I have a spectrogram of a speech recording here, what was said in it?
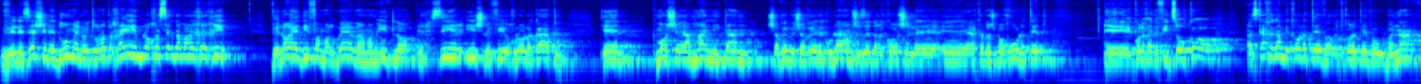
ולזה שנעדרו ממנו יתרונות החיים לא חסר דבר הכרחי. ולא העדיף המרבה והממעיט לא החסיר איש לפי אוכלו לקטו כן כמו שהמן ניתן שווה בשווה לכולם שזה דרכו של אה, אה, הקדוש ברוך הוא לתת אה, כל אחד לפי צורכו, אז ככה גם בכל הטבע, את כל הטבע הוא בנה,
